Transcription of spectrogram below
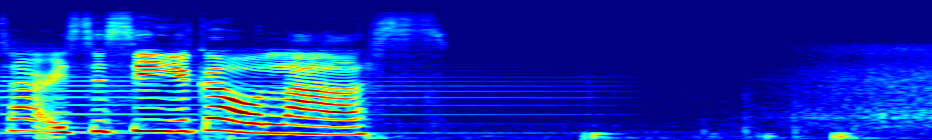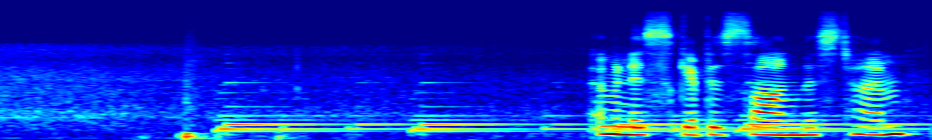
Sorry to see you go, lass. I'm gonna skip his song this time.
